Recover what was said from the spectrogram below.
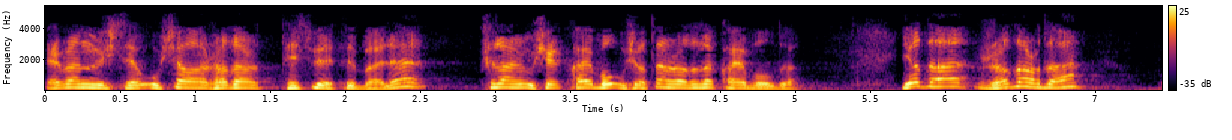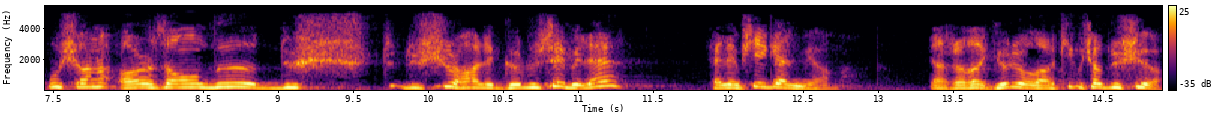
Efendim işte uçağı radar tespit etti böyle. Filan uçak kaybol, uçaktan radarda kayboldu. Ya da radarda uçağın arızalandığı düş, düşür hali görülse bile ele bir şey gelmiyor ama. Yani radar görüyorlar ki uçak düşüyor.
